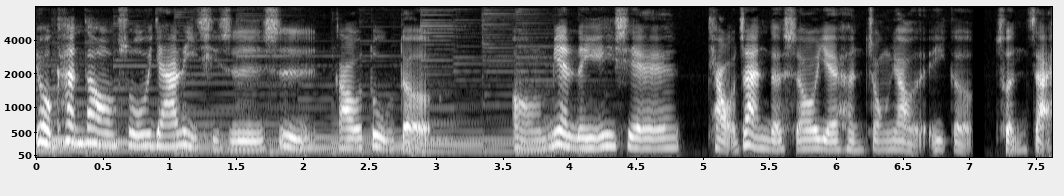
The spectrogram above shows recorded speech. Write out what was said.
有看到说压力其实是高度的，呃，面临一些挑战的时候也很重要的一个存在。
